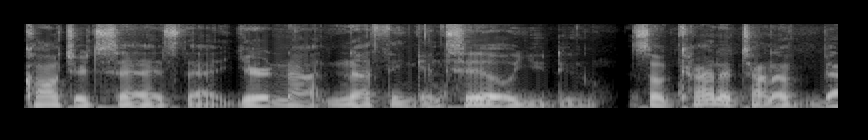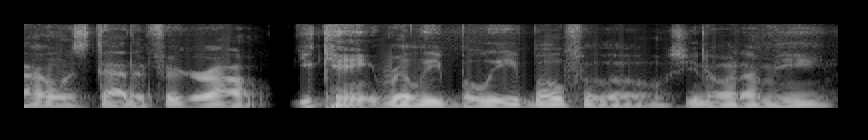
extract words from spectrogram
Culture says that you're not nothing until you do. So, kind of trying to balance that and figure out you can't really believe both of those. You know what I mean?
